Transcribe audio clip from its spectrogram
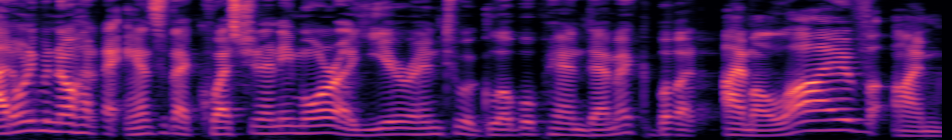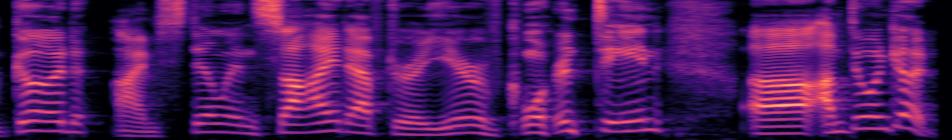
I don't even know how to answer that question anymore a year into a global pandemic, but I'm alive. I'm good. I'm still inside after a year of quarantine. Uh, I'm doing good.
